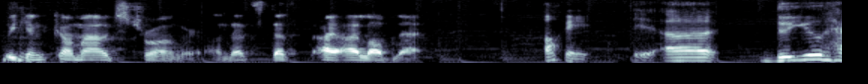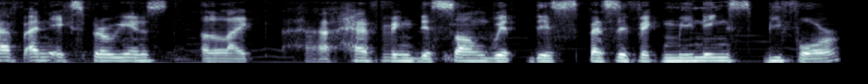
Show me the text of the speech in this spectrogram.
we can come out stronger, and that's that. I, I love that. Okay, uh, do you have any experience uh, like ha- having this song with these specific meanings before,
